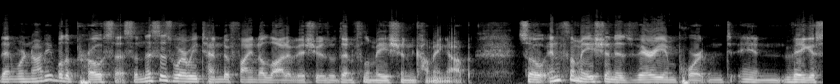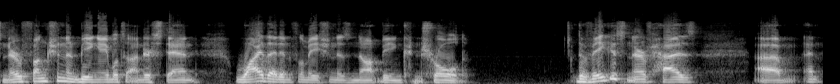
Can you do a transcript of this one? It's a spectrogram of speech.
then we're not able to process. And this is where we tend to find a lot of issues with inflammation coming up. So, inflammation is very important in vagus nerve function and being able to understand why that inflammation is not being controlled. The vagus nerve has um, and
